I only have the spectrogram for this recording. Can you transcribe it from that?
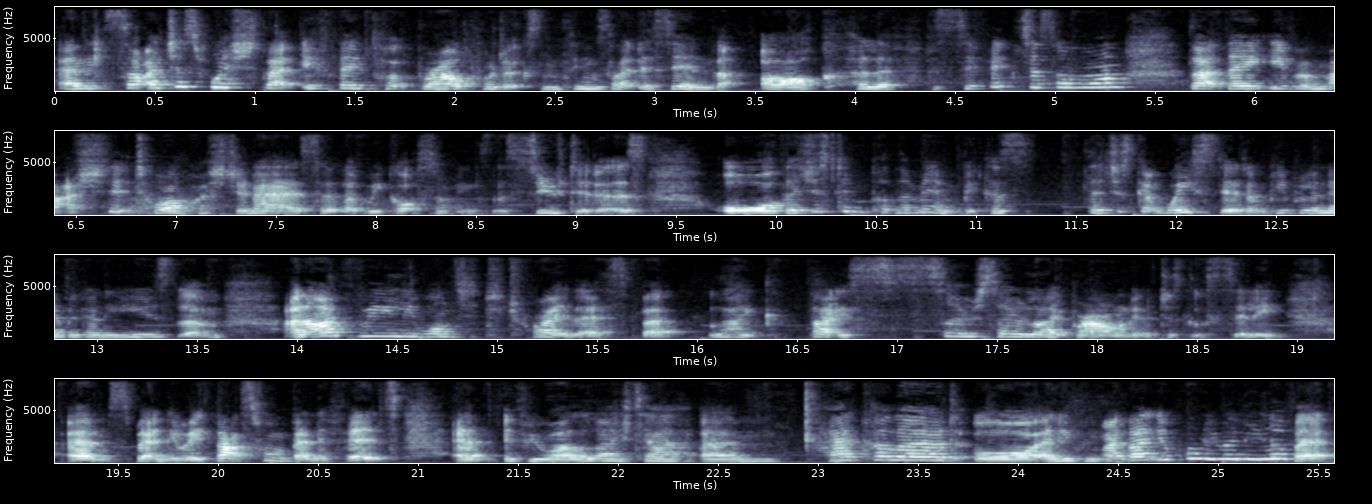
And um, so I just wish that if they put brow products and things like this in that are colour specific to someone that they either matched it to our questionnaire so that we got something that suited us or they just didn't put them in because they just get wasted and people are never going to use them. And I really wanted to try this, but like that is so, so light brown. It just looks silly. Um, but anyway, that's from Benefit. And um, if you are lighter um, hair coloured or anything like that, you'll probably really love it.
